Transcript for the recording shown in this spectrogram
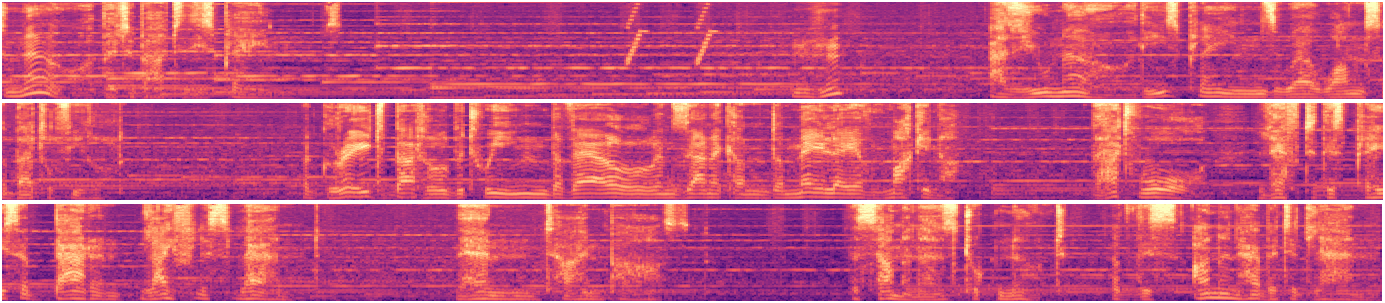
To know a bit about these plains. Mm-hmm. As you know, these plains were once a battlefield. A great battle between Bevelle and Zanarkand, a melee of Machina. That war left this place a barren, lifeless land. Then time passed. The summoners took note of this uninhabited land.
